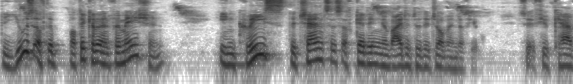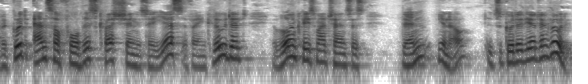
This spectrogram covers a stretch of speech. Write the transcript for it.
the use of the particular information increase the chances of getting invited to the job interview. So if you have a good answer for this question and say, yes, if I include it, it will increase my chances, then, you know, it's a good idea to include it.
